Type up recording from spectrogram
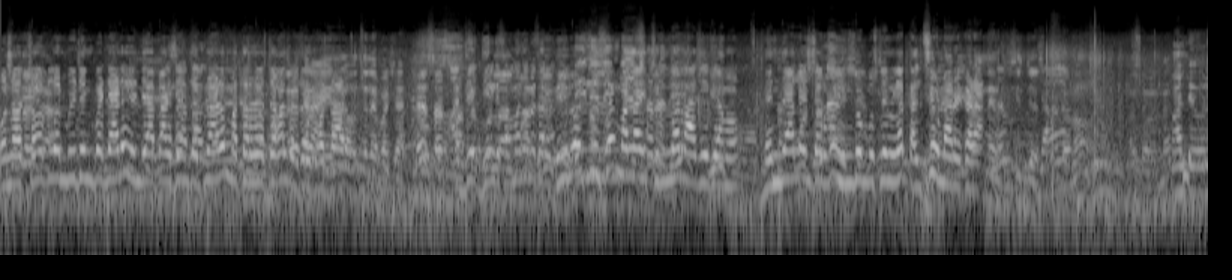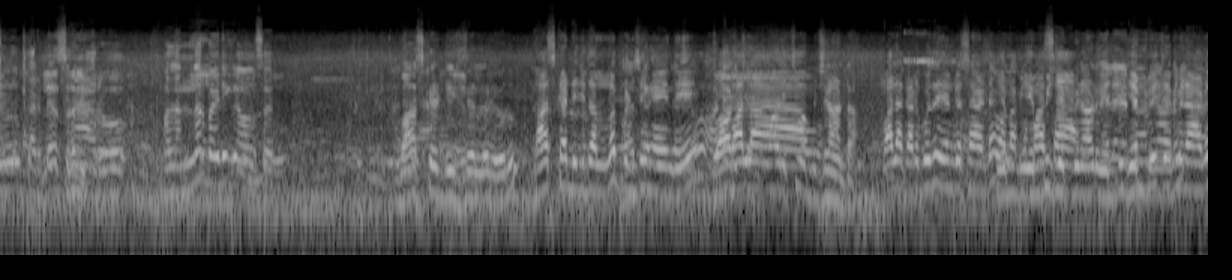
మొన్న చౌక్లో మీటింగ్ పెట్టాడు ఇండియా పాకిస్తాన్ చెప్పినాడు సార్ దీనికి మళ్ళీ చిన్న రాజకీయం నిందాలు ఇంతవరకు హిందూ ముస్లింలు కలిసి ఉన్నారు ఇక్కడ? వాళ్ళు ఎవరెవరు ఇప్పుడు వాళ్ళందరూ బయటికి రావాలి సార్. భాస్కర్ డిజిటల్ ఎవరు? భాస్కర్ డిజిటల్లో ప్రింటింగ్ అయింది వాళ్ళ పంపించినట వాళ్ళకి అడుగుతే ఏం చేస్తానంటే వాళ్ళ ఎంపీ చెప్పినాడు, ఎంపీ చెప్పినాడు.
